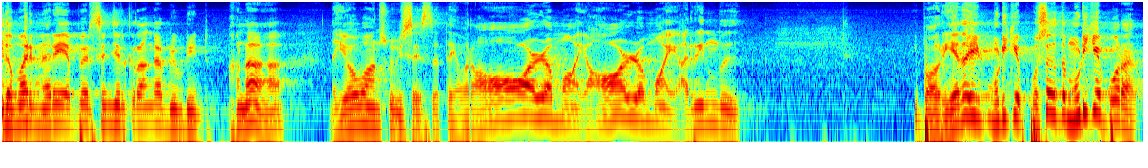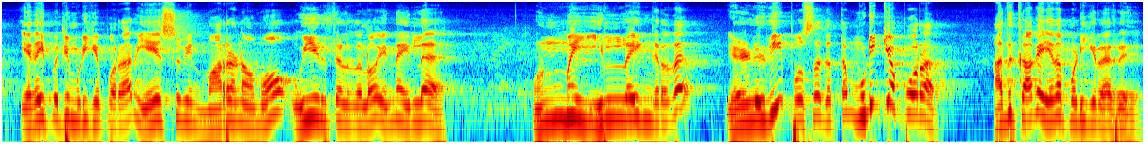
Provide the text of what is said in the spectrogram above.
இதை மாதிரி நிறைய பேர் செஞ்சுருக்கிறாங்க அப்படி இப்படின்ட்டு. ஆனால் இந்த யோவான் சுவிசேஷத்தை அவர் ஆழமாய் ஆழமாய் அறிந்து இப்போ அவர் எதை முடிக்க புஸ்தகத்தை முடிக்க போகிறார் எதை பற்றி முடிக்க போகிறார் இயேசுவின் மரணமோ உயிர் தெழுதலோ என்ன இல்லை? உண்மை இல்லைங்கிறத எழுதி புஸ்தகத்தை முடிக்க போகிறார் அதுக்காக எதை படிக்கிறாரு?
